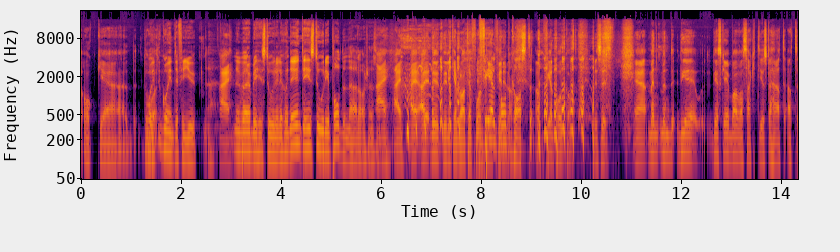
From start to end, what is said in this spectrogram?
Och, då, Gå, inte, gå inte för djupt nu. nej, Nu börjar det bli historielektion. Det är inte historiepodden det här Lars. alltså. nej, nej, nej, det, det är lika bra att jag får en Fel podcast. Ja, fel podcast, precis. Men men det, det ska ju bara vara sagt just det här att, att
